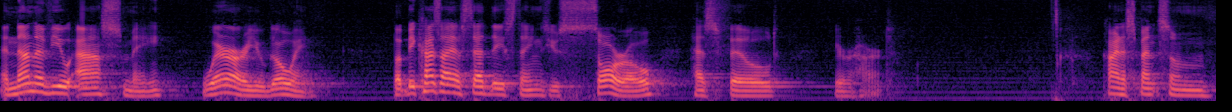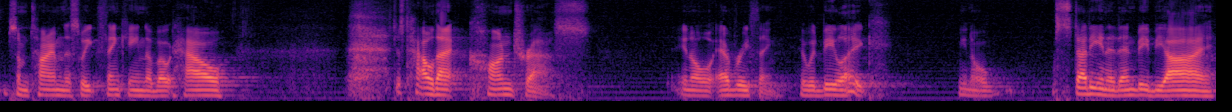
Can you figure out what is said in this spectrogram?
And none of you asks me, Where are you going? But because I have said these things, you sorrow has filled your heart. Kind of spent some, some time this week thinking about how, just how that contrasts, you know, everything. It would be like, you know, studying at NBBI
